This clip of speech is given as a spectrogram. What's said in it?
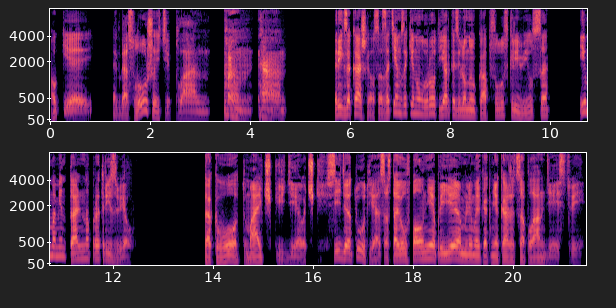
Окей, тогда слушайте план. Рик закашлялся, затем закинул в рот ярко-зеленую капсулу, скривился и моментально протрезвел. Так вот, мальчики и девочки, сидя тут, я составил вполне приемлемый, как мне кажется, план действий.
